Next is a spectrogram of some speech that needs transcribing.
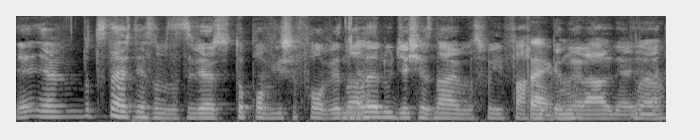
nie, nie, bo to też nie są tacy, wiesz, topowi szefowie, no, ale ludzie się znają na swoim fachu Tak, no. generalnie, nie? No.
